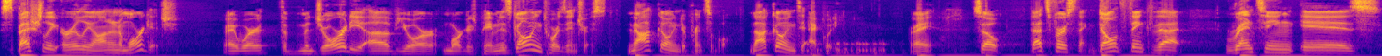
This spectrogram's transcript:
especially early on in a mortgage, right? Where the majority of your mortgage payment is going towards interest, not going to principal, not going to equity, right? So that's first thing. Don't think that renting is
